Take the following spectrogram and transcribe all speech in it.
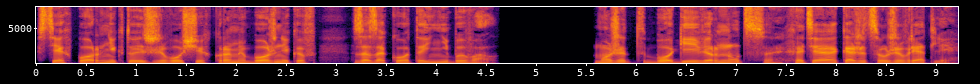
С тех пор никто из живущих, кроме божников, за Закотой не бывал. Может, боги и вернутся, хотя, кажется, уже вряд ли.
